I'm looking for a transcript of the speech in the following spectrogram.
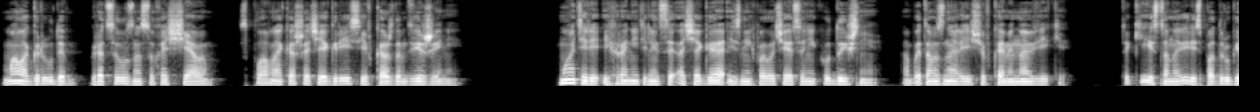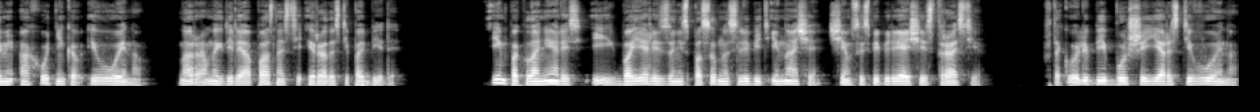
Малогрудым, грациозно сухощавым, с плавной кошачьей агрессией в каждом движении. Матери и хранительницы очага из них получается никудышнее, об этом знали еще в каменном веке. Такие становились подругами охотников и воинов, на равных деле опасности и радости победы. Им поклонялись и их боялись за неспособность любить иначе, чем с испепеляющей страстью. В такой любви больше ярости воина,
